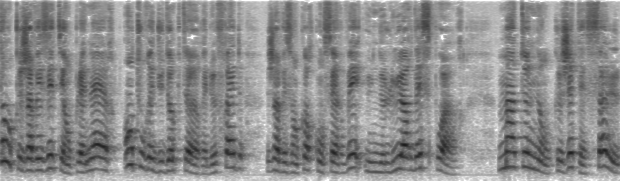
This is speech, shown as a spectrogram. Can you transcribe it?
Tant que j'avais été en plein air, entouré du docteur et de Fred, j'avais encore conservé une lueur d'espoir. Maintenant que j'étais seul,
